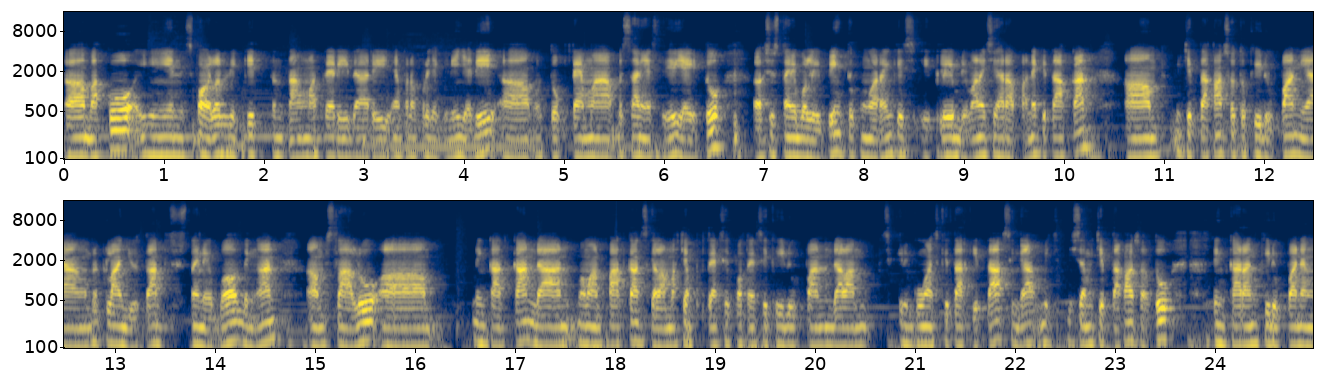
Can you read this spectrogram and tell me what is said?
um, aku ingin spoiler dikit tentang materi dari Emperor Project ini. Jadi um, untuk tema besarnya sendiri yaitu uh, sustainable living untuk mengurangi iklim. Di mana sih harapannya kita akan um, menciptakan suatu kehidupan yang berkelanjutan, sustainable dengan um, selalu um, meningkatkan dan memanfaatkan segala macam potensi-potensi kehidupan dalam lingkungan sekitar kita sehingga bisa menciptakan suatu lingkaran kehidupan yang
